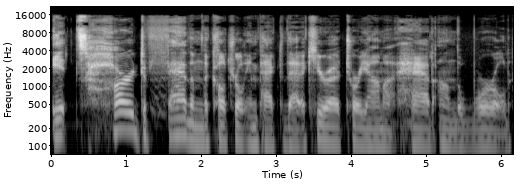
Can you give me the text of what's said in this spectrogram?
It's hard to fathom the cultural impact that Akira Toriyama had on the world.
